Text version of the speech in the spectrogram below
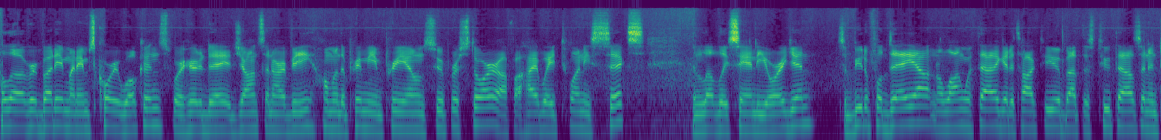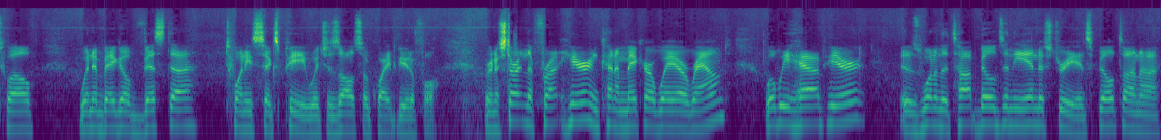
Hello, everybody. My name is Corey Wilkins. We're here today at Johnson RV, home of the premium pre-owned superstore off of Highway 26 in lovely Sandy, Oregon. It's a beautiful day out, and along with that, I got to talk to you about this 2012 Winnebago Vista 26P, which is also quite beautiful. We're going to start in the front here and kind of make our way around. What we have here is one of the top builds in the industry. It's built on a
